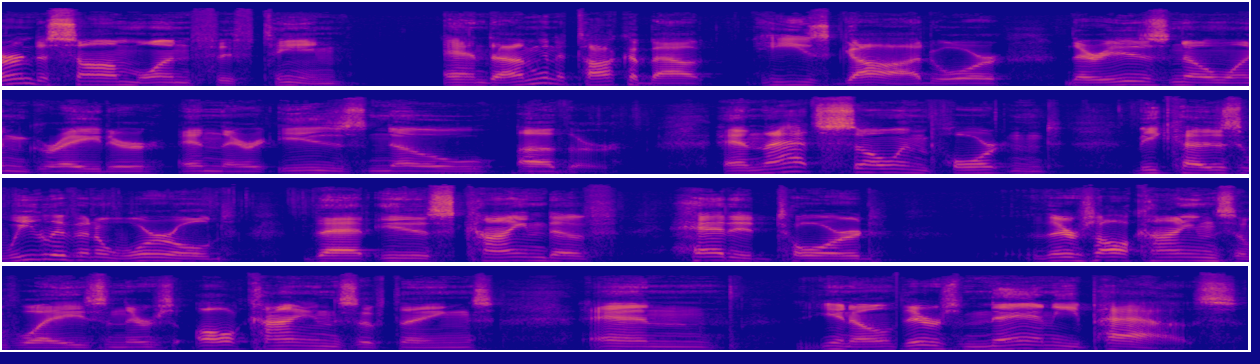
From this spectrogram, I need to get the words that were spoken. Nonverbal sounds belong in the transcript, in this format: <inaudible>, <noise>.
turn to Psalm 115, and I'm going to talk about He's God, or there is no one greater, and there is no other. And that's so important because we live in a world that is kind of headed toward there's all kinds of ways and there's all kinds of things and you know there's many paths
